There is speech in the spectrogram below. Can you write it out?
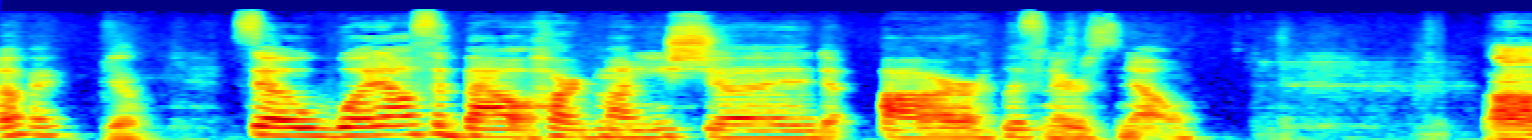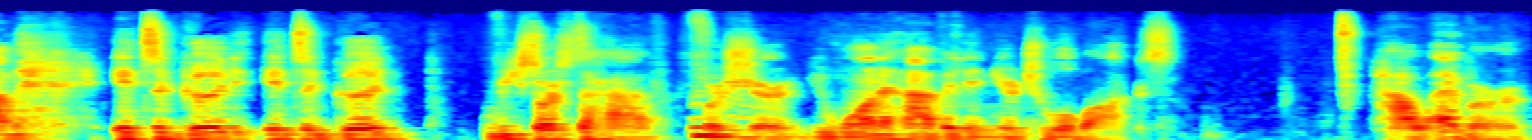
Okay. Yeah. So, what else about hard money should our listeners know? Um, it's a good it's a good resource to have for Mhm. sure. You want to have it in your toolbox. However,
